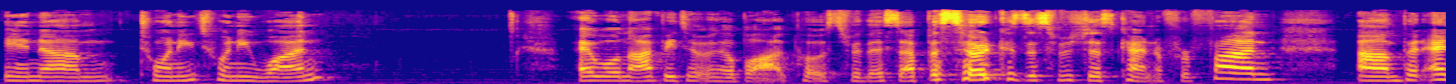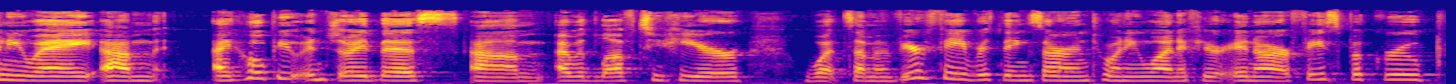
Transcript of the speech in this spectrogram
in um, 2021. I will not be doing a blog post for this episode because this was just kind of for fun. Um, but anyway, um, I hope you enjoyed this. Um, I would love to hear what some of your favorite things are in 21. If you're in our Facebook group,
